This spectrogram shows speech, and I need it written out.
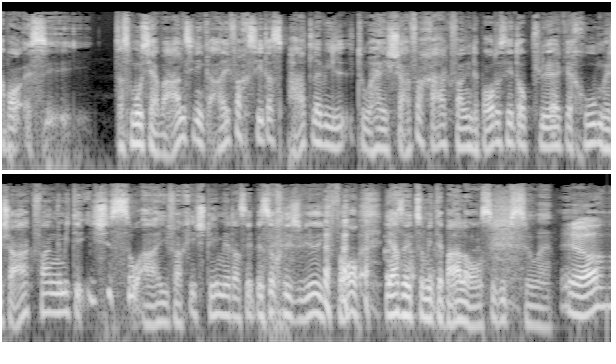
Aber es, das muss ja wahnsinnig einfach sein, das Paddeln, weil du hast einfach angefangen, den Bodensee zu fliegen, kaum hast du angefangen mit dir. Ist es so einfach? Ich stelle mir das eben so ein bisschen schwierig vor. Ich habe es nicht so mit der Balance, gib's zu. Ja,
